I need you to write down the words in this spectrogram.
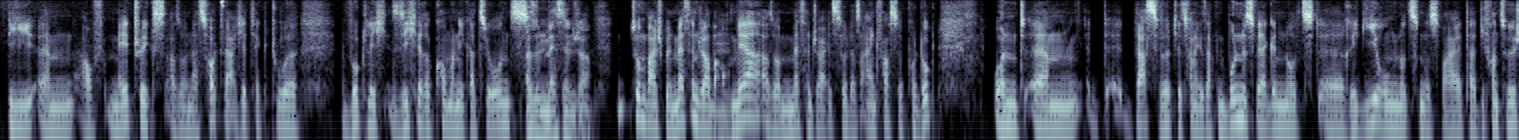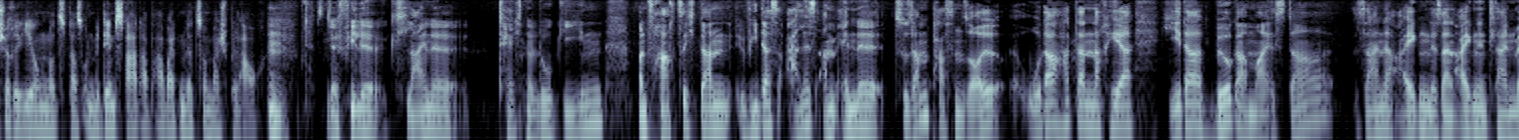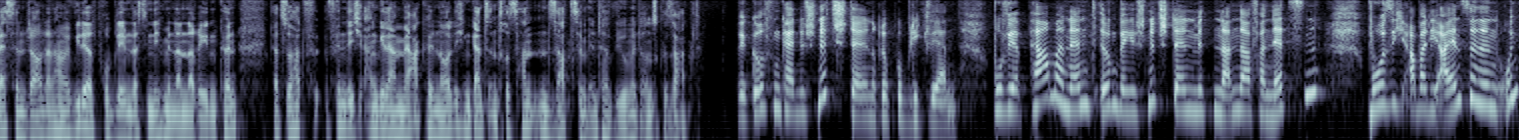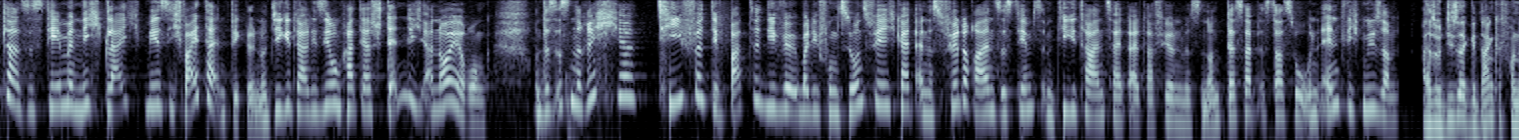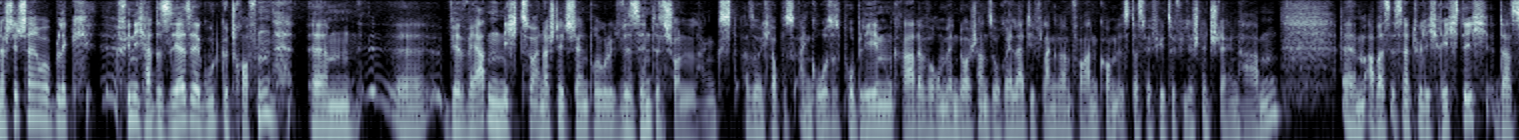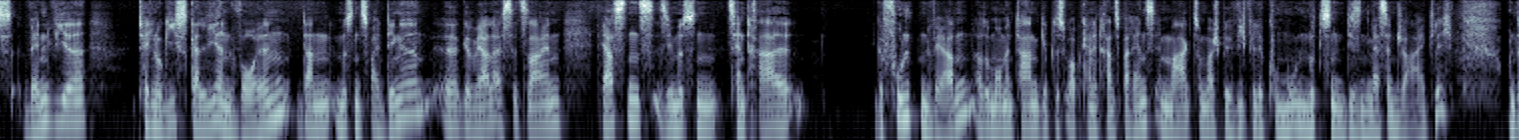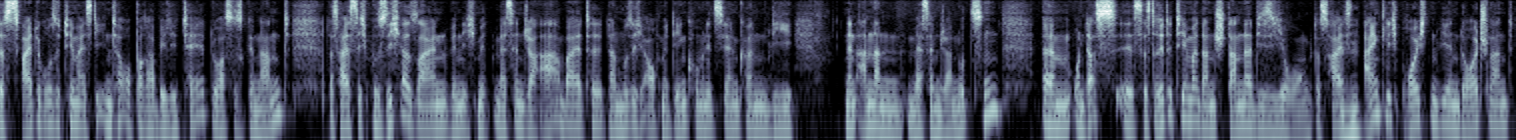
die ähm, auf Matrix, also einer Softwarearchitektur, wirklich sichere Kommunikations... Also ein Messenger. Zum Beispiel Messenger, aber mhm. auch mehr. Also Messenger ist so das einfachste Produkt. Und ähm, das wird jetzt von der gesamten Bundeswehr genutzt, äh, Regierungen nutzen das weiter, die französische Regierung nutzt das und mit dem Startup arbeiten wir zum Beispiel auch. Mhm. Es sind ja viele kleine Technologien. Man fragt sich dann, wie das alles am Ende zusammenpassen soll. Oder hat dann nachher jeder Bürgermeister seine eigene, seinen eigenen kleinen Messenger und dann haben wir wieder das Problem, dass die nicht miteinander reden können. Dazu hat, finde ich, Angela Merkel neulich einen ganz interessanten Satz im Interview mit uns gesagt. Wir dürfen keine Schnittstellenrepublik werden, wo wir permanent irgendwelche Schnittstellen miteinander vernetzen, wo sich aber die einzelnen Untersysteme nicht gleichmäßig weiterentwickeln. Und Digitalisierung hat ja ständig Erneuerung. Und das ist eine richtige tiefe Debatte, die wir über die Funktionsfähigkeit eines föderalen Systems im digitalen Zeitalter führen müssen. Und deshalb ist das so unendlich mühsam. Also dieser Gedanke von der Schnittstellenrepublik, finde ich, hat es sehr, sehr gut getroffen. Ähm, äh, wir werden nicht zu einer Schnittstellenrepublik, wir sind es schon langst. Also ich glaube, es ist ein großes Problem, gerade warum wir in Deutschland so relativ langsam vorankommen, ist, dass wir viel zu viele Schnittstellen haben. Ähm, aber es ist natürlich richtig, dass wenn wir Technologie skalieren wollen, dann müssen zwei Dinge äh, gewährleistet sein. Erstens, sie müssen zentral gefunden werden. Also momentan gibt es überhaupt keine Transparenz im Markt, zum Beispiel, wie viele Kommunen nutzen diesen Messenger eigentlich. Und das zweite große Thema ist die Interoperabilität. Du hast es genannt. Das heißt, ich muss sicher sein, wenn ich mit Messenger arbeite, dann muss ich auch mit denen kommunizieren können, die einen anderen Messenger nutzen. Ähm, und das ist das dritte Thema, dann Standardisierung. Das heißt, mhm. eigentlich bräuchten wir in Deutschland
